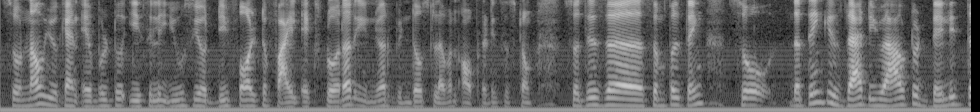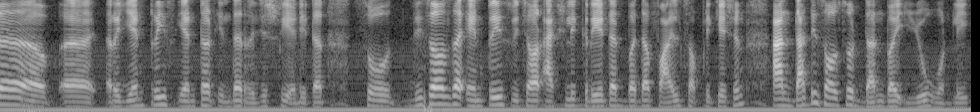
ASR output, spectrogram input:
So now you can able to easily use your default file explorer in your windows 11 operating system. So this is a simple thing. So the thing is that you have to delete the uh, entries entered in the registry editor. So these are the entries which are actually created by the files application and that is also done by you only.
